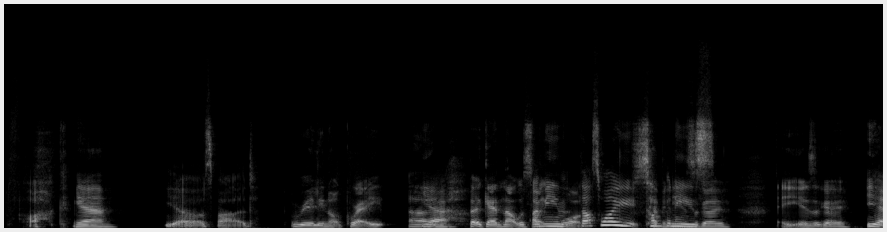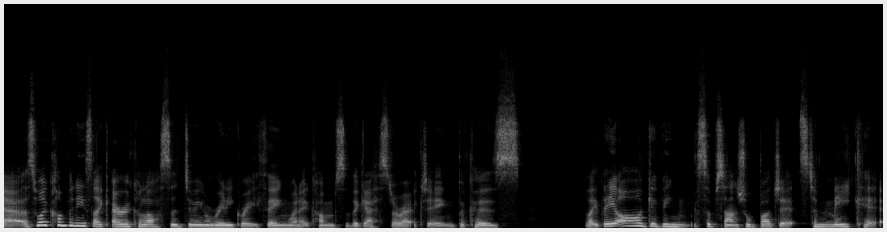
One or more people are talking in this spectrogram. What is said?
Fuck. Yeah, Yeah, that's bad. really not great. Um, Yeah. But again, that was like, I mean, what, that's why companies eight years ago. Yeah, that's why companies like Erika Lust are doing a really great thing when it comes to the guest directing because like they are giving substantial budgets to make it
